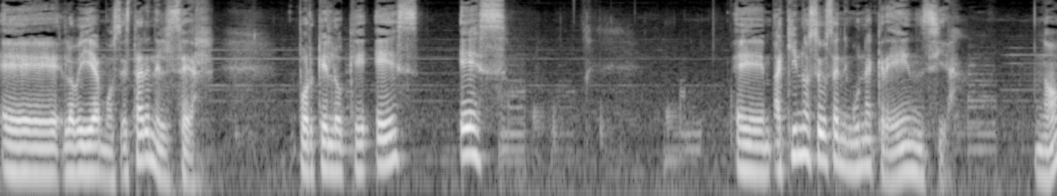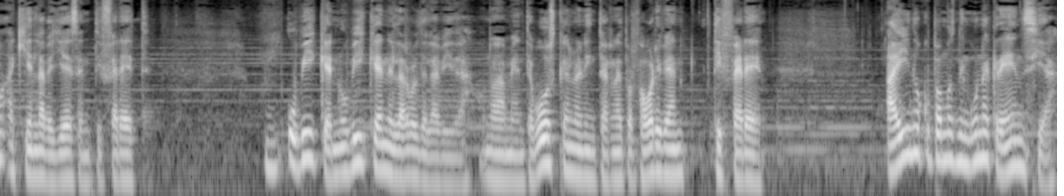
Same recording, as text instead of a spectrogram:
eh, lo veíamos, estar en el ser, porque lo que es, es. Eh, aquí no se usa ninguna creencia, ¿no? Aquí en la belleza, en Tiferet. Ubiquen, ubiquen el árbol de la vida, nuevamente, búsquenlo en internet, por favor, y vean Tiferet. Ahí no ocupamos ninguna creencia,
